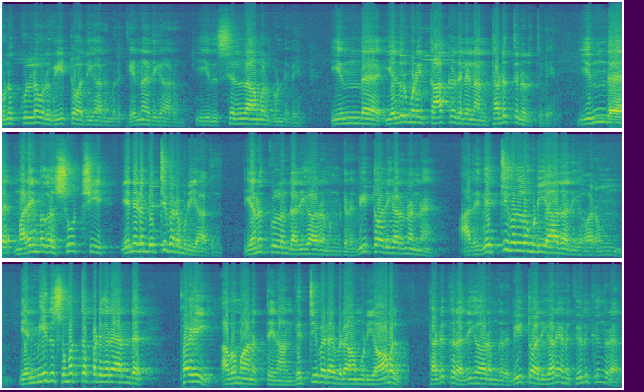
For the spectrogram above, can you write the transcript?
உனக்குள்ள ஒரு வீட்டோ அதிகாரம் இருக்கு. என்ன அதிகாரம்? இது செல்லாமல் கொண்டுவேன். இந்த எதிர்முனை தாக்குதலை நான் தடுத்து நிறுத்துவேன். இந்த மறைமுக சூழ்ச்சி என்னிடம் வெற்றி பெற முடியாது. எனக்குள்ள அந்த அதிகாரம் என்கிற வீட்டோ அதிகாரம் என்ன? அதை வெற்றி கொள்ள முடியாத அதிகாரம். என் மீது சுமத்தப்படுகிற அந்த பழி அவமானத்தை நான் வெற்றி பெற விட முடியாமல் தடுக்கிற அதிகாரங்கிற வீட்டோ அதிகாரம் எனக்கு இருக்குங்கிறார்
